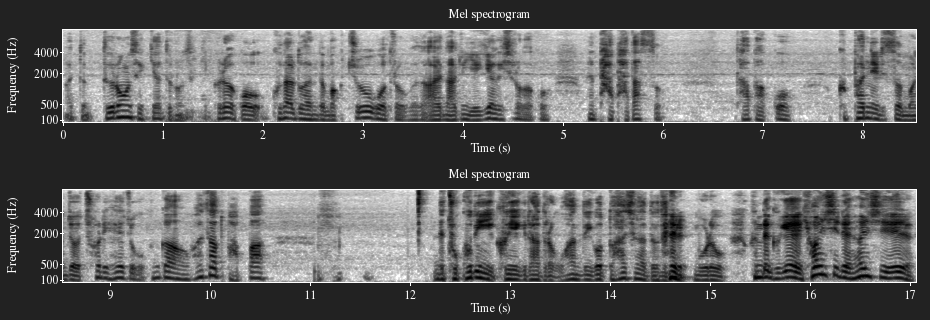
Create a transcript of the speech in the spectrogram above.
하여튼 들어온 새끼야 들어온 새끼. 그래갖고 그날도 하는데 막 쭉 오더라고. 그래서 아 나중에 얘기하기 싫어갖고 그냥 다 받았어. 다 받고 급한 일 있어 먼저 처리해주고. 그러니까 회사도 바빠. 근데 조코딩이 그 얘기를 하더라고. 하는데 이것도 하셔야 돼. 내일 모레고. 근데 그게 현실이야 현실.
